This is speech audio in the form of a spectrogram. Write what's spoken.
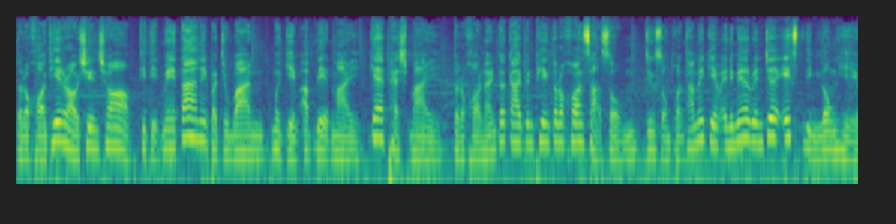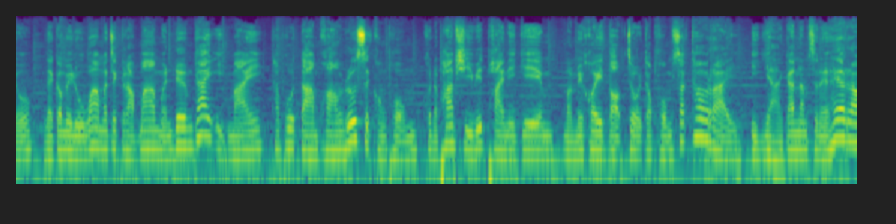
ตัวละครที่เราชื่นชอบ ที่ติดเมตาในปัจจุบัน เมื่อเกมอัปเดตใหม่ แก้แพชใหม่ ตัวละครนั้นก็กลายเป็นเพียงตัวละครสะสม จึงส่งผลทำให้เกม Anime Ranger X ดิ่งลงเหว และก็ไม่รู้ว่ามันจะกลับมาเหมือนเดิมได้อีกไหม ถ้าพูดตามความรู้สึกของผม คุณภาพชีวิตภายในเกม มันไม่ค่อยตอบโจทย์กับผมสักเท่าไหร่ อีกอย่างการนำเสนอให้เรา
